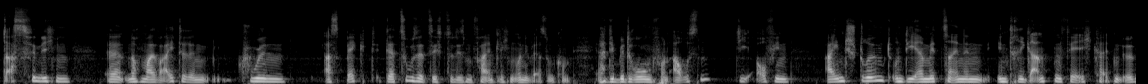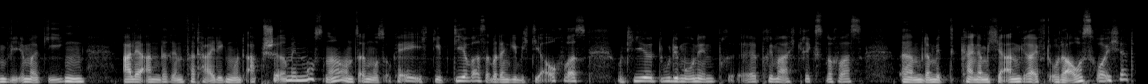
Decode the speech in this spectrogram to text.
Das finde ich einen äh, nochmal weiteren coolen Aspekt, der zusätzlich zu diesem feindlichen Universum kommt. Er hat die Bedrohung von außen, die auf ihn einströmt und die er mit seinen intriganten Fähigkeiten irgendwie immer gegen alle anderen verteidigen und abschirmen muss ne? und sagen muss, okay, ich gebe dir was, aber dann gebe ich dir auch was und hier, du Dämonin äh, Primarch, kriegst noch was, ähm, damit keiner mich hier angreift oder ausräuchert.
